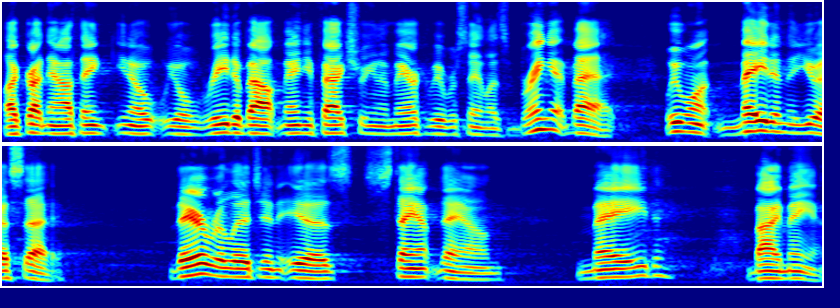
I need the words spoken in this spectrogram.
like right now, I think, you know, you'll read about manufacturing in America. People are saying, let's bring it back. We want made in the USA. Their religion is stamped down, made by man.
